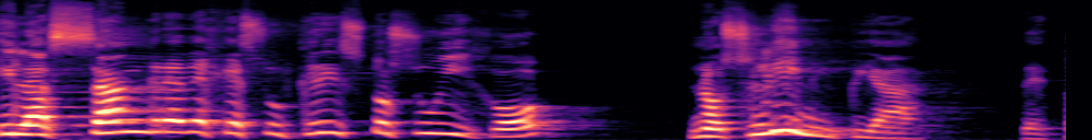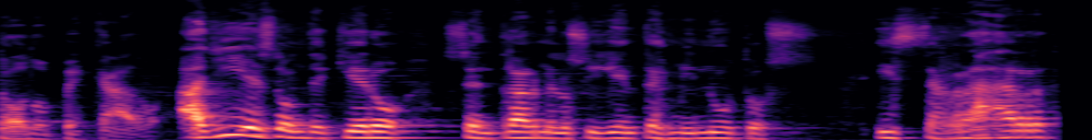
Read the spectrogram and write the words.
y la sangre de Jesucristo, su Hijo, nos limpia de todo pecado. Allí es donde quiero centrarme los siguientes minutos. y cerrar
